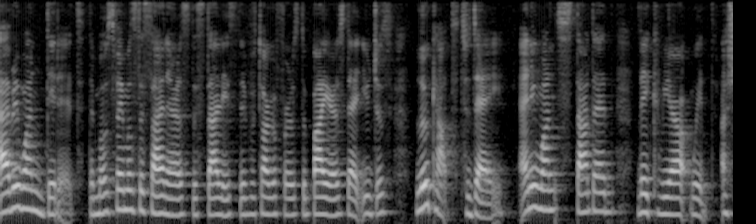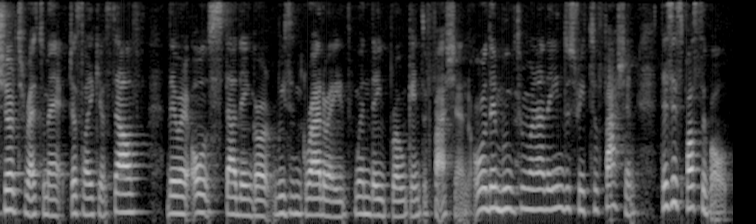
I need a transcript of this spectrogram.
Everyone did it. The most famous designers, the stylists, the photographers, the buyers that you just look at today. Anyone started their career with a short resume, just like yourself. They were all studying or recent graduates when they broke into fashion, or they moved from another industry to fashion. This is possible.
